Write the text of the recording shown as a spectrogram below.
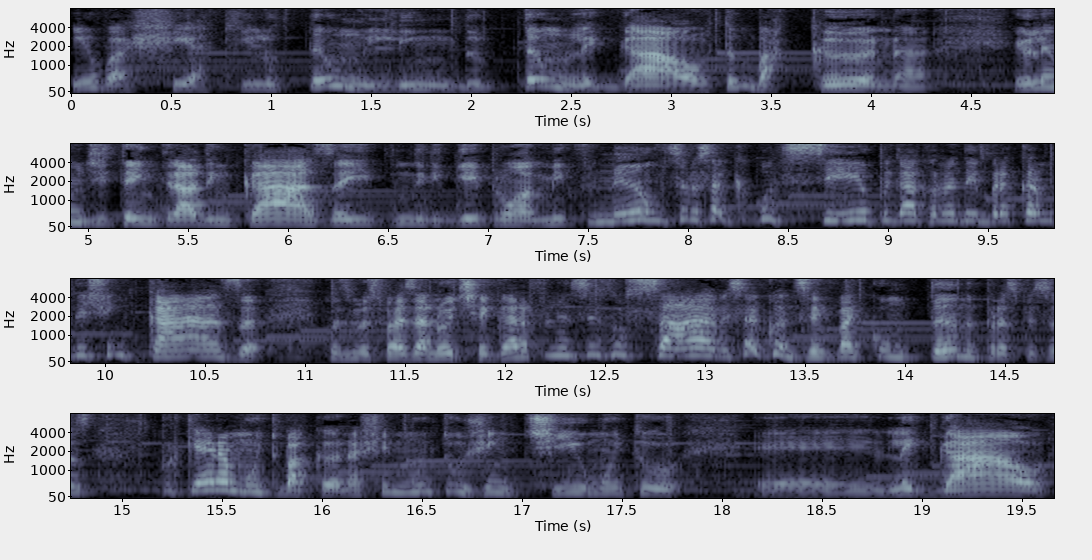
Eu achei aquilo tão lindo, tão legal, tão bacana. Eu lembro de ter entrado em casa e liguei para um amigo. Falei, não, você não sabe o que aconteceu. Eu pegar a carona da o cara me deixou em casa. Quando meus pais à noite chegaram, eu falei, vocês não sabem. Sabe quando você vai contando para as pessoas? Porque era muito bacana, achei muito gentil, muito é, legal.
